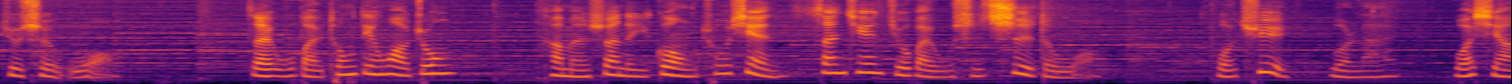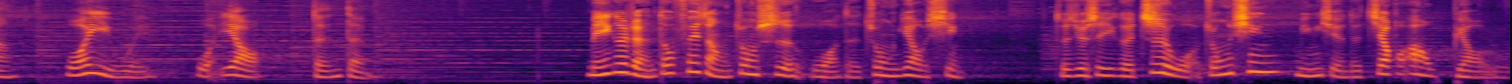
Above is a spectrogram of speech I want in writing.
就是“我”。在五百通电话中，他们算了一共出现三千九百五十次的“我”。我去，我来，我想，我以为，我要，等等。每一个人都非常重视“我”的重要性。这就是一个自我中心、明显的骄傲表露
